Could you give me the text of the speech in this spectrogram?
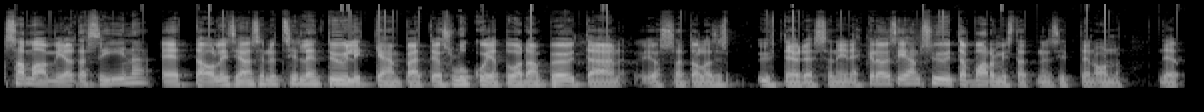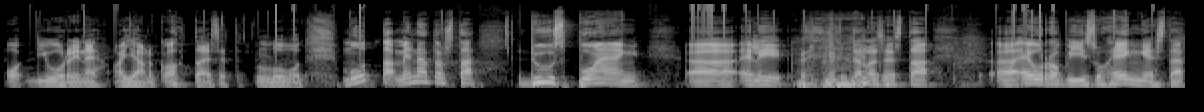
samaa mieltä siinä, että olisihan se nyt silleen tyylikkäämpää, että jos lukuja tuodaan pöytään jossain tällaisessa yhteydessä, niin ehkä ne olisi ihan syytä varmistaa, että ne sitten on ne, o- juuri ne ajankohtaiset luvut. Mutta mennään tuosta douze poing, äh, eli tällaisesta äh, euroviisuhengestä äh,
